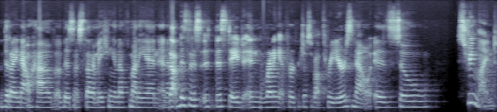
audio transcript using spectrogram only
that I now have a business that I'm making enough money in. And that business at this stage and running it for just about three years now is so streamlined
